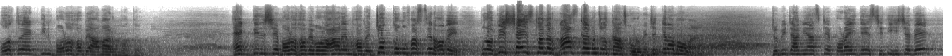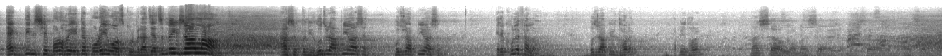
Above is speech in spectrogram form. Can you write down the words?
ও তো একদিন বড় হবে আমার মতো। একদিন সে বড় হবে, বড় আলেম হবে, যোগ্য মুফাস্তের হবে। পুরো বিশ্বে ইসলামের রাজ কায়েমের জন্য কাজ করবে। ঠিক কিনা বলেন? টুপিটা আমি আজকে পড়াই দেই স্মৃতি হিসেবে। একদিন সে বড় হয়ে এটা পড়েই ওয়াজ করবে। রাজি আছেন না ইনশাআল্লাহ? আসো তুমি। হুজুর আপনিও আসেন। হুজুর আপনিও আসেন। এটা খুলে ফেলো। হুজুর আপনি ধরেন। আপনি ধরেন। মাশাআল্লাহ মাশাআল্লাহ মাশাআল্লাহ। মাশাআল্লাহ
